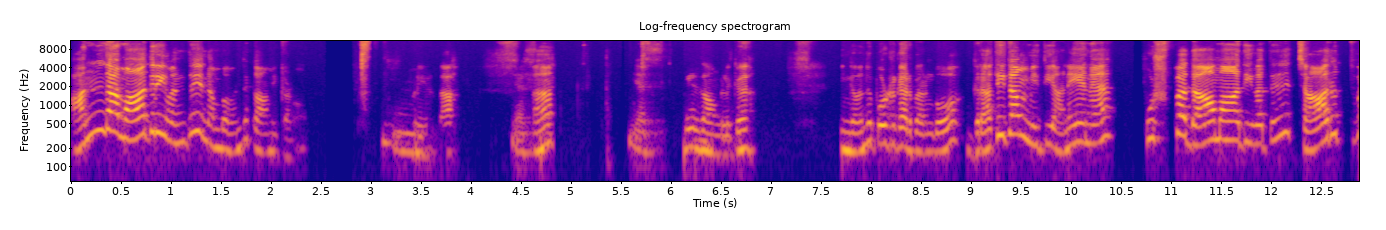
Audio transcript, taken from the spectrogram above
அந்த மாதிரி வந்து நம்ம வந்து காமிக்கணும். புரியுதா? புரியுதா உங்களுக்கு? இங்க வந்து போட்டிருக்காரு பாருங்கோ. கிரதிதம் இது அனேன புஷ்பதாமாதிவத் சாருத்வ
